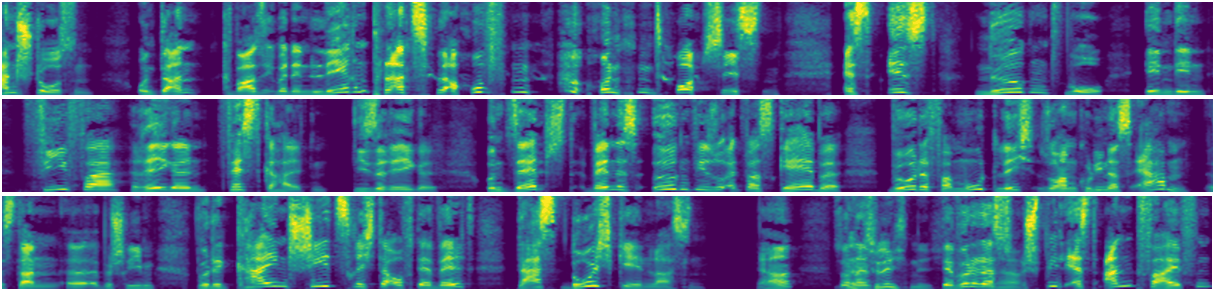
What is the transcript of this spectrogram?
anstoßen und dann quasi über den leeren Platz laufen und ein Tor schießen. Es ist nirgendwo in den FIFA-Regeln festgehalten, diese Regel. Und selbst wenn es irgendwie so etwas gäbe, würde vermutlich, so haben Colinas Erben es dann äh, beschrieben, würde kein Schiedsrichter auf der Welt das durchgehen lassen. Ja, sondern Natürlich nicht. der würde das Ja. Spiel erst anpfeifen,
